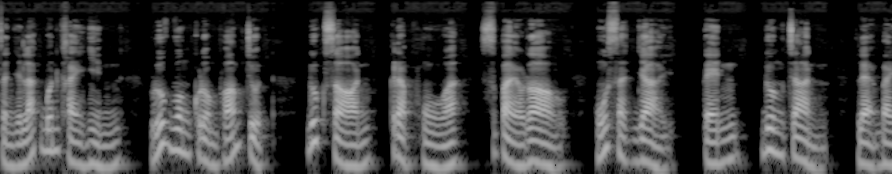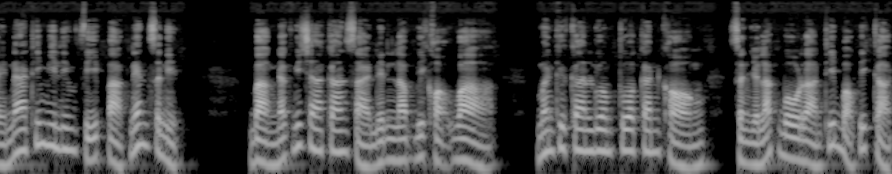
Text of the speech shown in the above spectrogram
สัญลักษณ์บนไข่หิน รูปวงกลมพร้อมจุด ลูกศร กลับหัว สไปรัลหูสัตว์ใหญ่ เต็นท์ดวงจันทร์ และใบหน้าที่มีริมฝีปากแน่นสนิท บางนักวิชาการสายเล่นลับวิเคราะห์ว่า มันคือการรวมตัวกันของสัญลักษณ์โบราณที่บอกพิกัด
